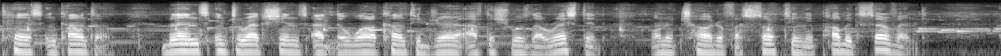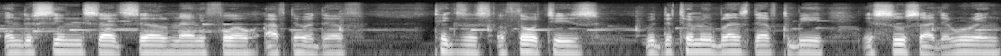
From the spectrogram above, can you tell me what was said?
tense encounter, Bland's interactions at the Waller County Jail after she was arrested on a charge of assaulting a public servant, and the scene inside cell 94 after her death. Texas authorities determined Bland's death to be a suicide, a ruling,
